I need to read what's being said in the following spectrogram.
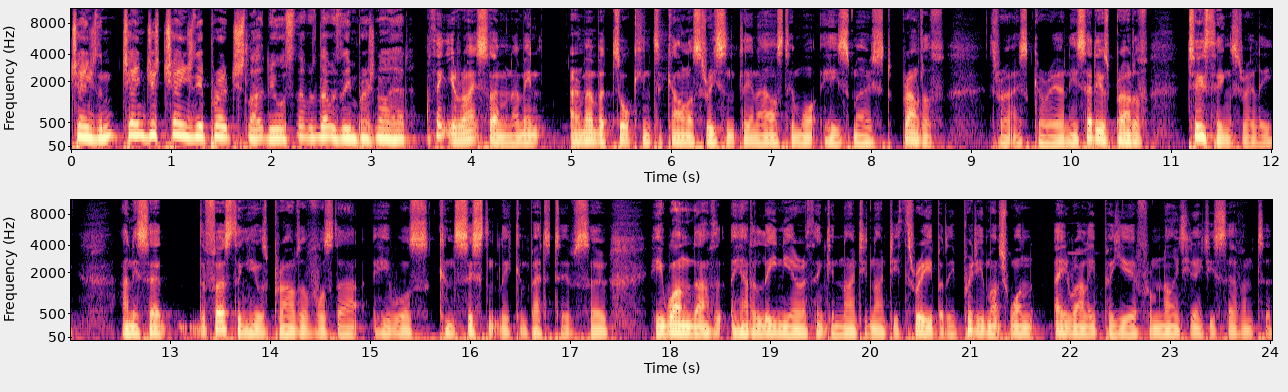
changed them, change, just changed the approach slightly. Also, that was that was the impression I had. I think you're right, Simon. I mean, I remember talking to Carlos recently, and I asked him what he's most proud of throughout his career, and he said he was proud of two things really. And he said the first thing he was proud of was that he was consistently competitive. So he won that. He had a lean year, I think, in 1993, but he pretty much won a rally per year from 1987 to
